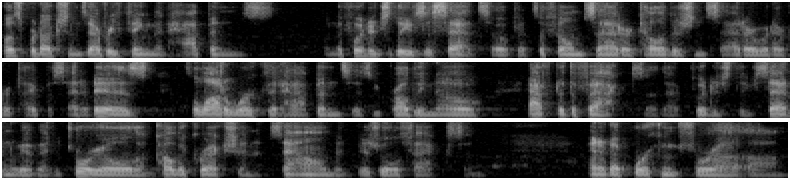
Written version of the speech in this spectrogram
Post production is everything that happens when the footage leaves a set. So if it's a film set or television set or whatever type of set it is, it's a lot of work that happens, as you probably know, after the fact. So that footage leaves set, and we have editorial and color correction and sound and visual effects. And ended up working for a, um,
